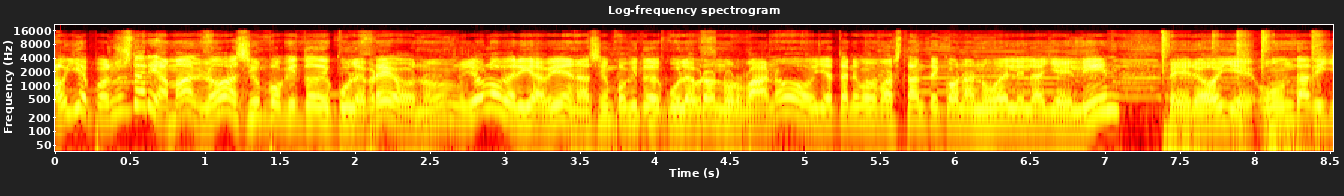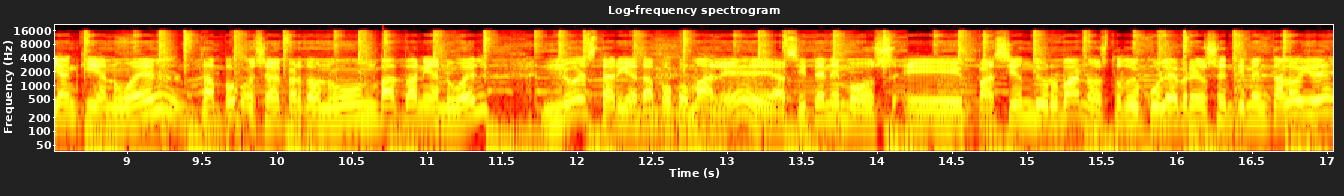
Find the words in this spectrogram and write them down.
oye, pues no estaría mal, ¿no? Así un poquito de culebreo, ¿no? Yo lo vería bien, así un poquito de culebrón urbano. Ya tenemos bastante con Anuel y la Yailin, pero oye, un Daddy Yankee Anuel tampoco, o sea, perdón, un Bad Bunny Anuel no estaría tampoco mal, ¿eh? Así tenemos eh, pasión de urbanos, todo el culebreo sentimentaloide,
